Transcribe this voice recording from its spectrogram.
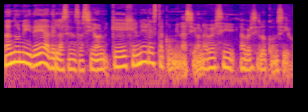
dando una idea de la sensación que genera esta combinación, a ver si, a ver si lo consigo.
